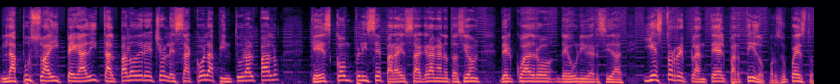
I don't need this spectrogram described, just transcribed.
la puso ahí pegadita al palo derecho, le sacó la pintura al palo que es cómplice para esa gran anotación del cuadro de universidad. Y esto replantea el partido, por supuesto.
